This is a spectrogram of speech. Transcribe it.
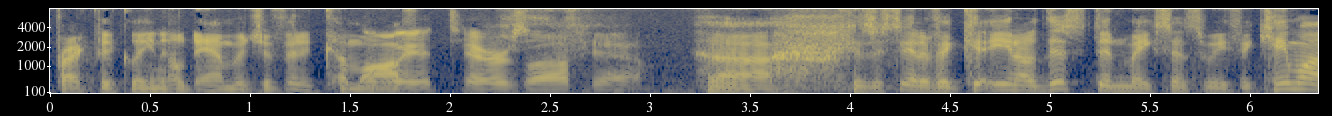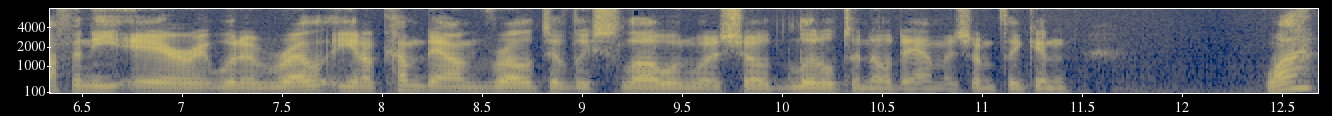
practically no damage if it had come The off. way it tears off, yeah. Because I said if it, you know, this didn't make sense to me. If it came off in the air, it would have, rel- you know, come down relatively slow and would have showed little to no damage. I'm thinking, what?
